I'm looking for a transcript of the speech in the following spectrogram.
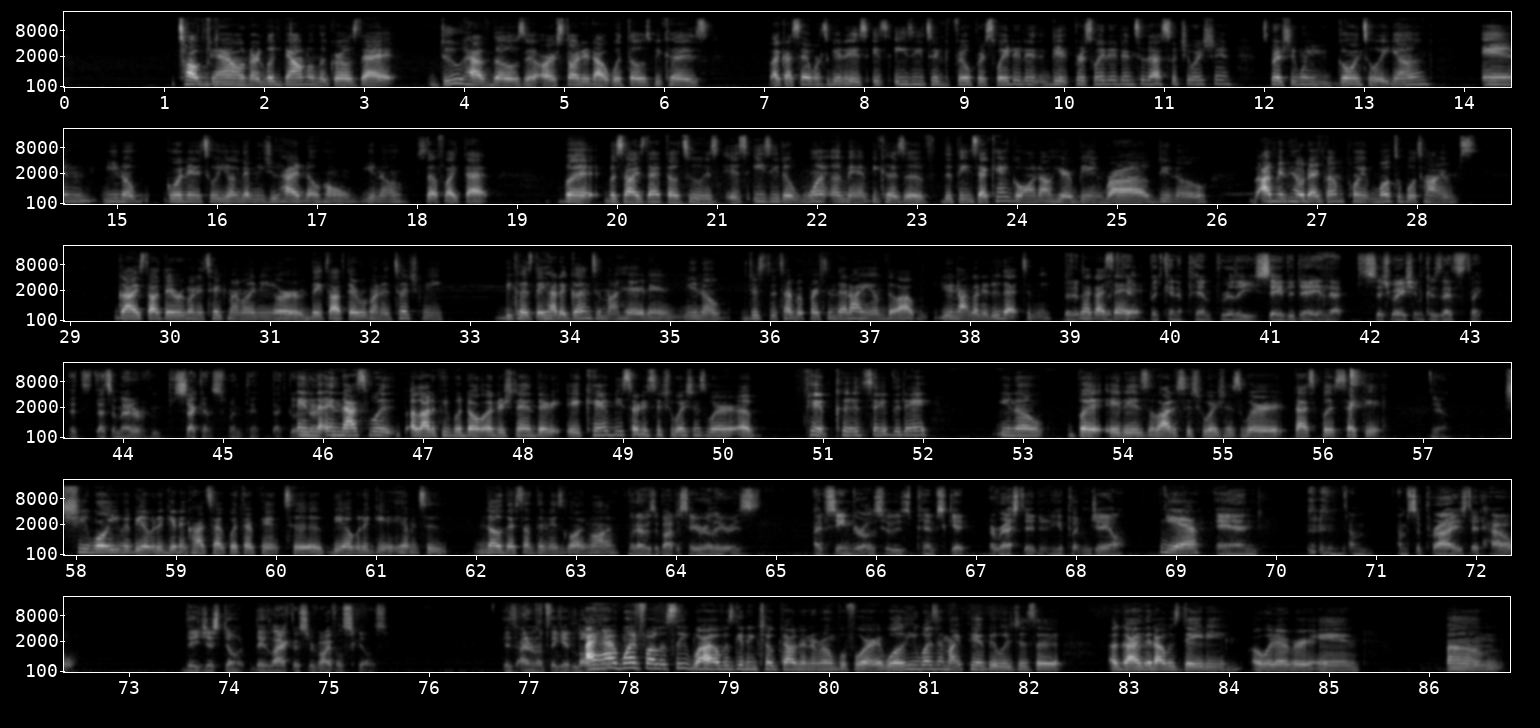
talk down or look down on the girls that do have those or are started out with those because like I said once again it's it's easy to feel persuaded and get persuaded into that situation especially when you go into it young. And you know going into it young that means you had no home you know stuff like that. But besides that though too it's, it's easy to want a man because of the things that can go on out here being robbed you know. I've been held at gunpoint multiple times. Guys thought they were going to take my money or they thought they were going to touch me because they had a gun to my head and you know just the type of person that i am though I, you're not going to do that to me But it- like i but said can, but can a pimp really save the day in that situation? Because that's like that's that's a matter of seconds when th- that goes and down. and that's what a lot of people don't understand there it can be certain situations where a pimp could save the day you know but it is a lot of situations where that split second yeah. she won't even be able to get in contact with her pimp to be able to get him to know that something is going on What I was about to say earlier is, I've seen girls whose pimps get arrested and get put in jail, yeah and I'm I'm surprised at how they just don't they lack the survival skills. It's, I don't know if they get lonely. I had one fall asleep while I was getting choked out in a room before. Well, he wasn't my pimp. It was just a, a guy that I was dating or whatever. And um,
